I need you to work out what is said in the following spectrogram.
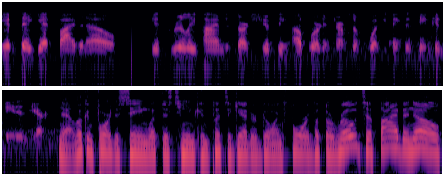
if they get 5 and 0, it's really time to start shifting upward in terms of what you think this team can be this year. Yeah, looking forward to seeing what this team can put together going forward. But the road to 5 and 0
